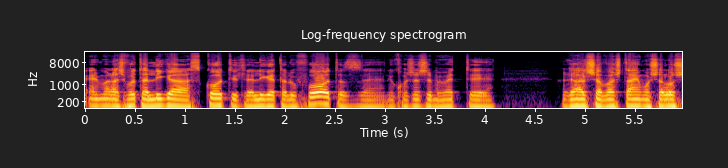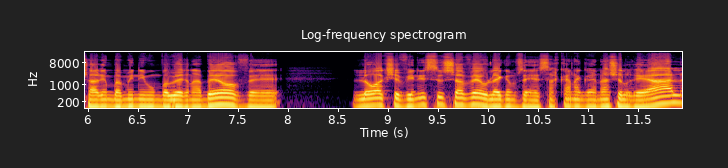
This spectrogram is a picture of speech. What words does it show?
אין מה להשוות את הליגה הסקוטית לליגת אלופות, אז uh, אני חושב שבאמת uh, ריאל שווה 2 או 3 שערים במינימום בברנבאו, ולא רק שוויניסיוס שווה, אולי גם זה שחקן הגנה של ריאל.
